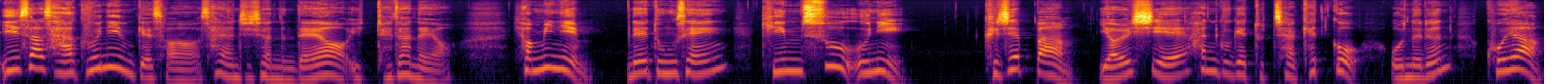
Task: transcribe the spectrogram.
2449님께서 사연 주셨는데요. 이 대단해요. 현미님, 내 동생 김수은이 그젯밤 10시에 한국에 도착했고, 오늘은 고향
